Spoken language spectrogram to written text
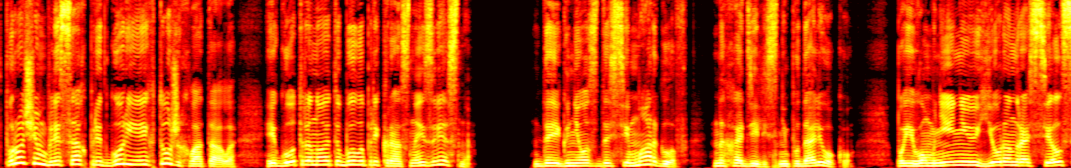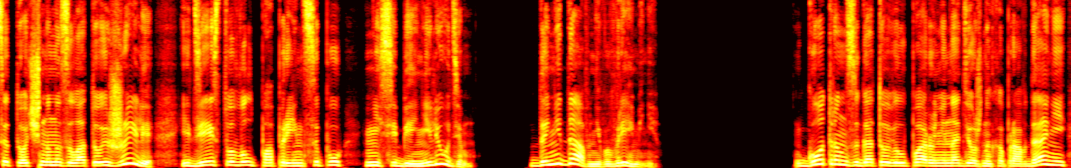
Впрочем, в лесах предгорья их тоже хватало, и Готрану это было прекрасно известно. Да и гнезда Симарглов находились неподалеку. По его мнению, Йоран расселся точно на золотой жиле и действовал по принципу «ни себе, ни людям» до недавнего времени. Готран заготовил пару ненадежных оправданий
